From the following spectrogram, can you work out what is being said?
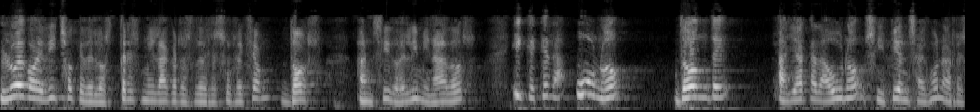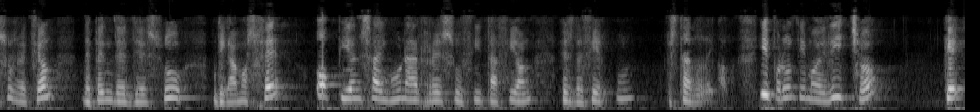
Luego he dicho que de los tres milagros de resurrección, dos han sido eliminados y que queda uno donde allá cada uno, si piensa en una resurrección, depende de su, digamos, fe, o piensa en una resucitación, es decir, un estado de coma. Y por último he dicho que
